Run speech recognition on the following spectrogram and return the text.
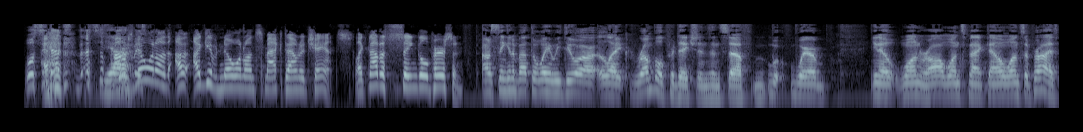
Well, see, that's that's the Yeah. problem. there's no one on. I, I give no one on SmackDown a chance. Like, not a single person. I was thinking about the way we do our like Rumble predictions and stuff, where you know one Raw, one SmackDown, one surprise.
